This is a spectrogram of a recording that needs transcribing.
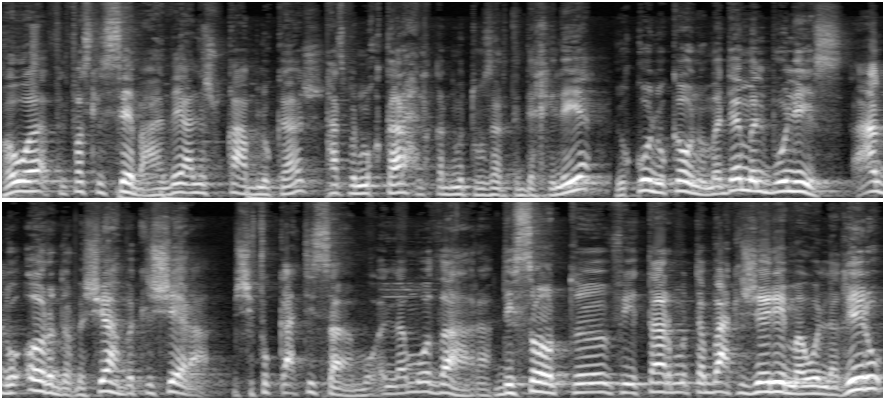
هو في الفصل السابع هذا علاش وقع blocage؟ حسب المقترح اللي قدمته وزارة الداخلية يقولوا كونه مادام البوليس عنده ordre باش يهبط للشارع باش يفك اعتصام وإلا مظاهرة descente في إطار متابعة الجريمة ولا غيره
